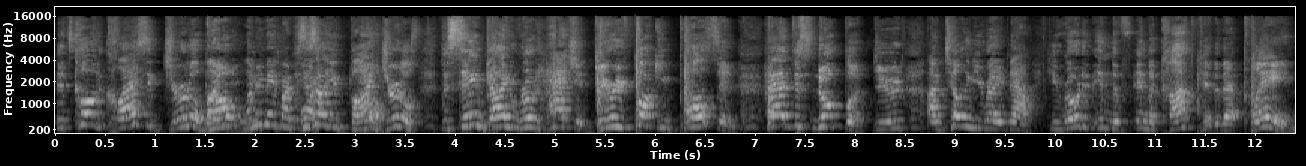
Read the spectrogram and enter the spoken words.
It's called classic journal binding. No, let me make my point. This is how you bind No. journals. The same guy who wrote Hatchet, Gary fucking Paulsen, had this notebook, dude. I'm telling you right now, he wrote it in the in the cockpit of that plane.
